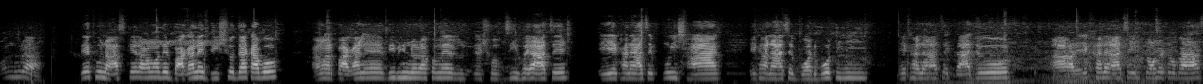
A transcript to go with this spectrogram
বন্ধুরা দেখুন আজকের আমাদের বাগানের দৃশ্য দেখাবো। আমার বাগানে বিভিন্ন রকমের সবজি হয়ে আছে। এখানে আছে পুঁই শাক, এখানে আছে বটবটি, এখানে আছে গাজর, আর এখানে আছে এই টমেটো গাছ,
